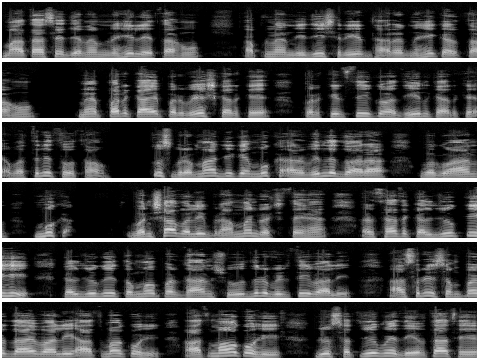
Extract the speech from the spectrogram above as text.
माता से जन्म नहीं लेता हूँ, अपना निजी शरीर धारण नहीं करता हूँ, मैं पर काय प्रवेश करके, प्रकृति को अधीन करके अवतरित होता हूँ। उस ब्रह्मा जी के मुख अरविंद द्वारा भगवान मुख वंशावली ब्राह्मण रचते हैं, अर्थात कलयुग की ही, कलयुगी तमो प्रधान शूद्र वृत्ति वाली, आसुरी संप्रदाय वाली आत्मा को ही, आत्माओं को ही, जो सतयुग में देवता थे,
